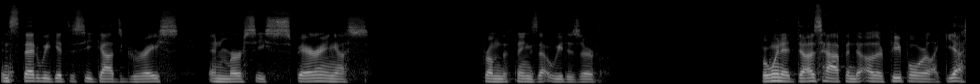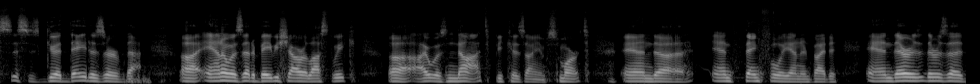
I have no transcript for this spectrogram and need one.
Instead, we get to see God's grace and mercy sparing us from the things that we deserve. But when it does happen to other people, we're like, yes, this is good. They deserve that. Uh, Anna was at a baby shower last week. Uh, I was not because I am smart and, uh, and thankfully uninvited. And there, there, was a,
